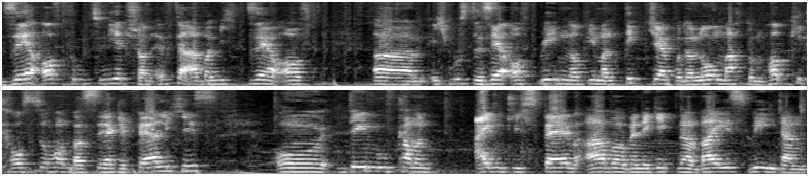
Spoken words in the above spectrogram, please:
sehr oft funktioniert, schon öfter, aber nicht sehr oft. Ähm, ich musste sehr oft readen, ob jemand Dick Jab oder Low macht, um Hopkick rauszuhauen, was sehr gefährlich ist. Und den Move kann man eigentlich spammen, aber wenn der Gegner weiß, wie, dann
